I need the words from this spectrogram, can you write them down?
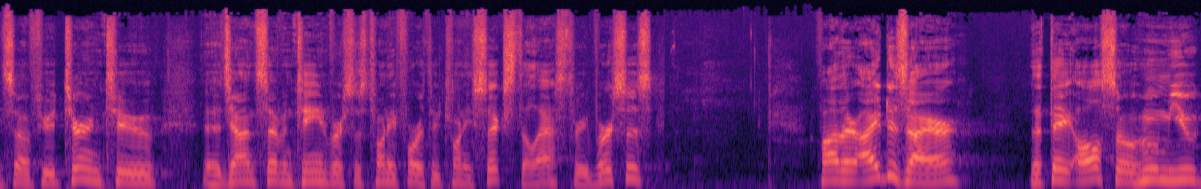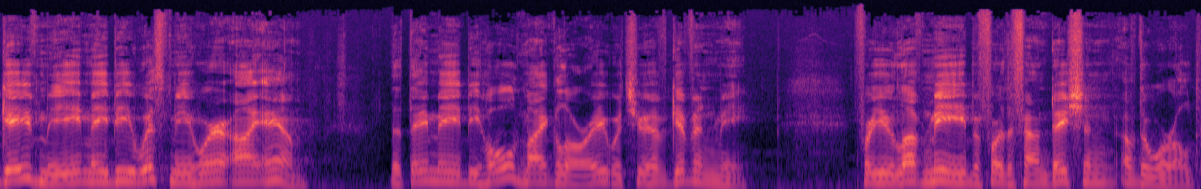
So if you turn to uh, John 17, verses 24 through 26, the last three verses. Father, I desire that they also, whom you gave me, may be with me where I am, that they may behold my glory which you have given me. For you loved me before the foundation of the world.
